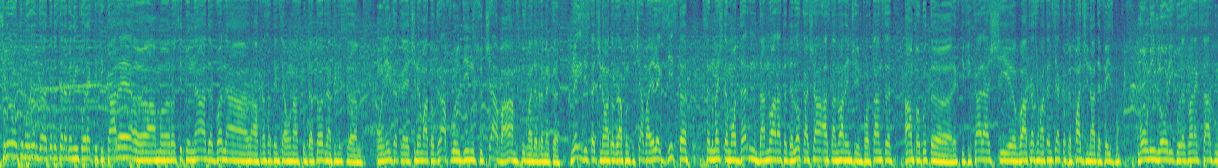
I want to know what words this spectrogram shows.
Oh, și în ultimul rând trebuie să revenim cu o rectificare. Uh, Am uh, rostit un neadevăr Ne-a a tras atenția un ascultător Ne-a trimis uh, un link către cinematograful din Suceava. Am spus mai devreme că nu există cinematograf în Suceava El există, se numește Modern Dar nu arată deloc așa Asta nu are nicio importanță. Am făcut uh, rectificarea și uh, vă atragem atenția că pe pagina de Facebook Morning Glory cu Răzvan Exarhu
